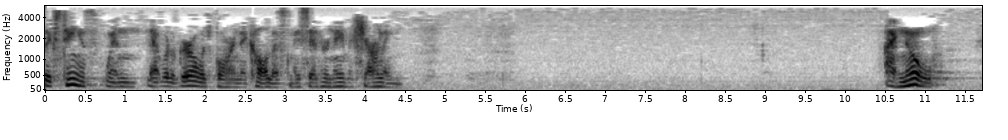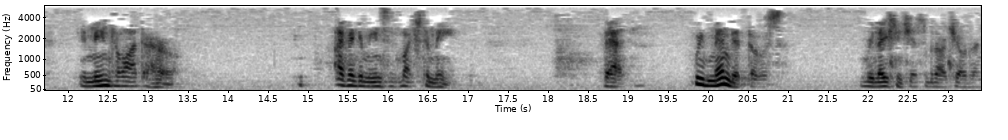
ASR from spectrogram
16th, when that little girl was born, they called us and they said her name is Charlene. I know it means a lot to her. I think it means as much to me that we mended those relationships with our children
